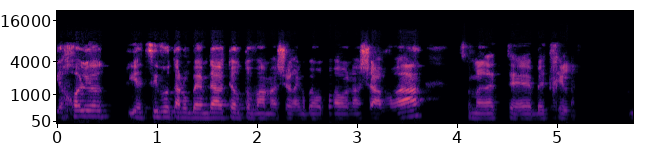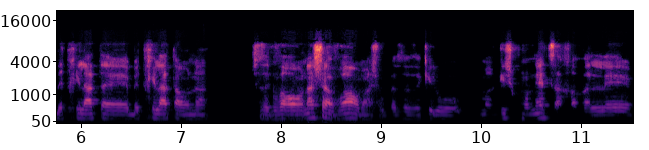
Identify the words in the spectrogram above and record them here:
יכול להיות, יציב אותנו בעמדה יותר טובה מאשר היינו בעונה שעברה, זאת אומרת, בתחילה, בתחילת, בתחילת העונה. שזה כבר העונה שעברה או משהו כזה, זה כאילו מרגיש כמו נצח, אבל uh,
